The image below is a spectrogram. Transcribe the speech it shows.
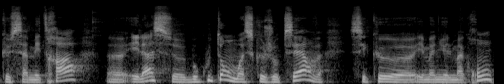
que ça mettra, hélas, beaucoup de temps. Moi, ce que j'observe, c'est que Emmanuel Macron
